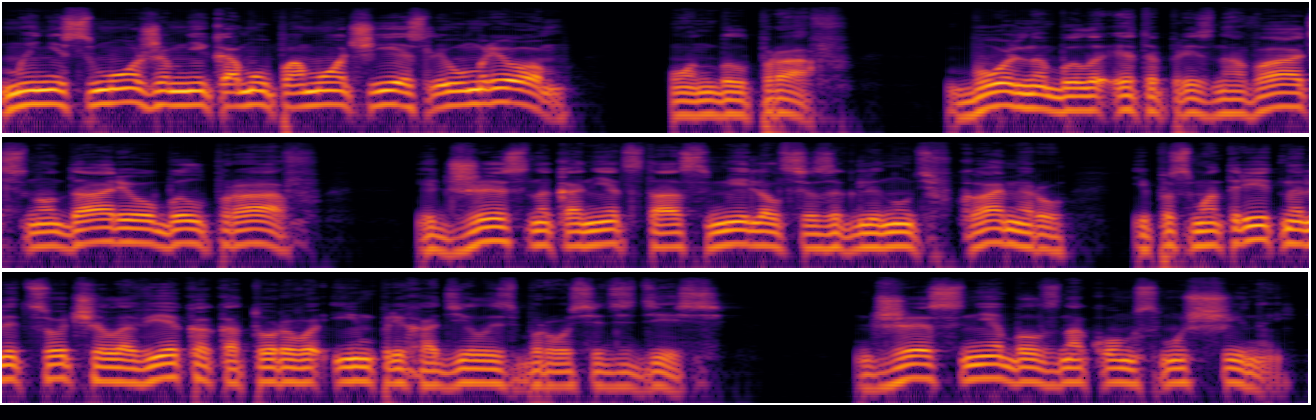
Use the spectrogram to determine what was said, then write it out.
Мы не сможем никому помочь, если умрем!» Он был прав. Больно было это признавать, но Дарио был прав, и Джесс наконец-то осмелился заглянуть в камеру и посмотреть на лицо человека, которого им приходилось бросить здесь. Джесс не был знаком с мужчиной.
